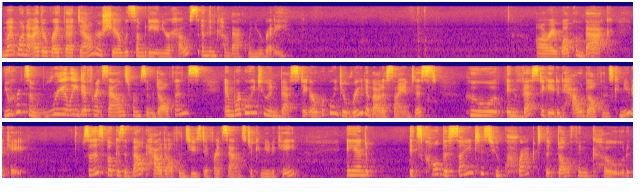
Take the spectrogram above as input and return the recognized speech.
You might want to either write that down or share with somebody in your house and then come back when you're ready. All right, welcome back. You heard some really different sounds from some dolphins, and we're going to investigate or we're going to read about a scientist who investigated how dolphins communicate. So this book is about how dolphins use different sounds to communicate, and it's called The Scientist Who Cracked the Dolphin Code.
